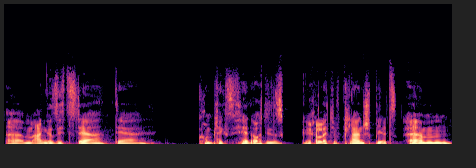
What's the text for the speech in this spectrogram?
ähm, angesichts der, der Komplexität auch dieses relativ kleinen Spiels. Ähm,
